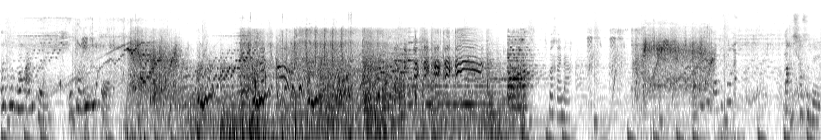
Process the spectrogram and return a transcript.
Und ich muss noch einfüllen. Wo ist mein Editor? Ich mach einer. Mann, ich hasse dich.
